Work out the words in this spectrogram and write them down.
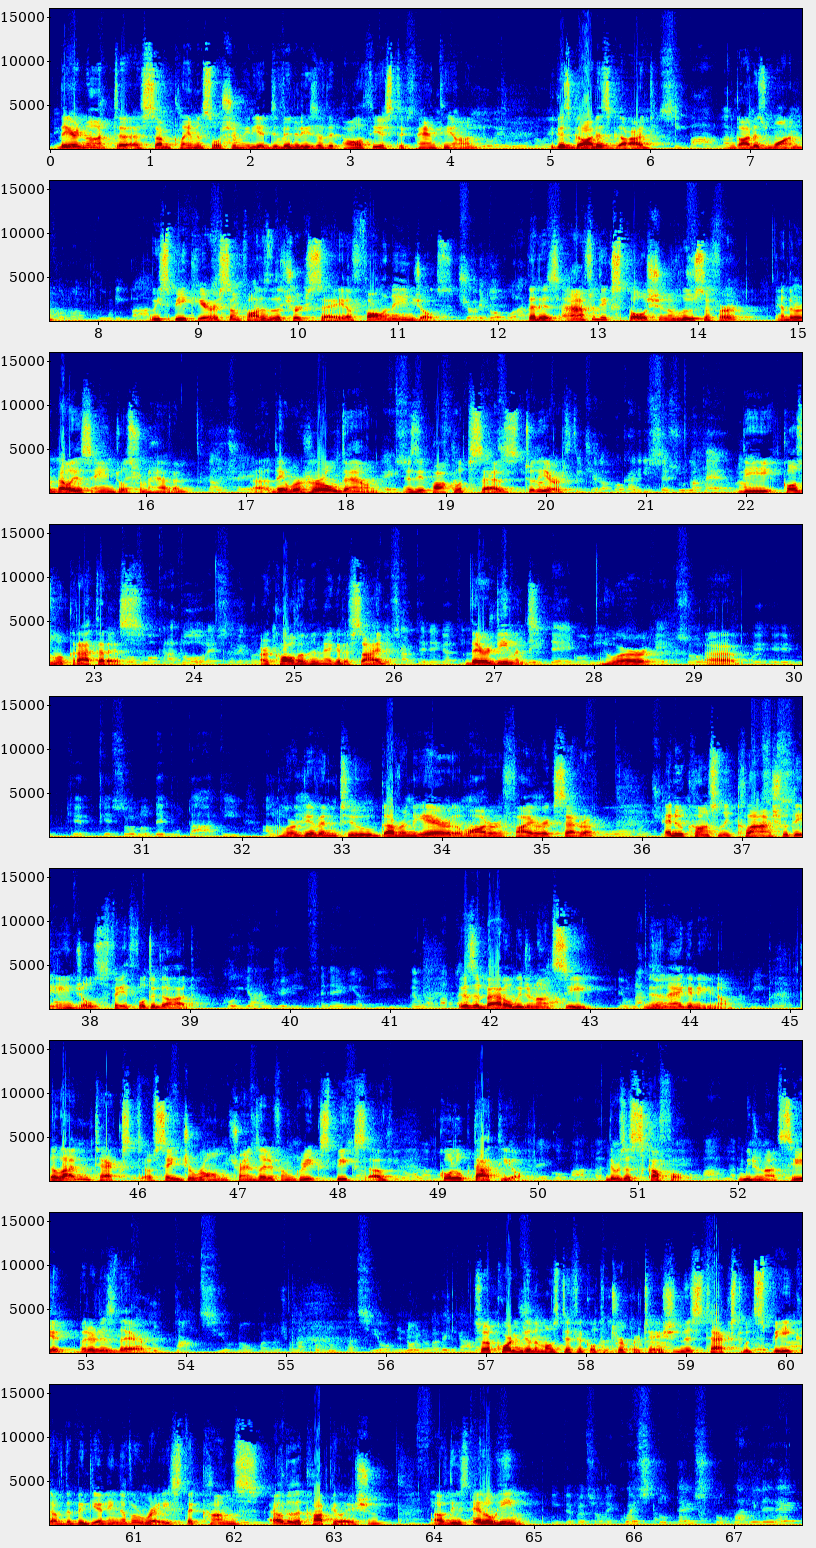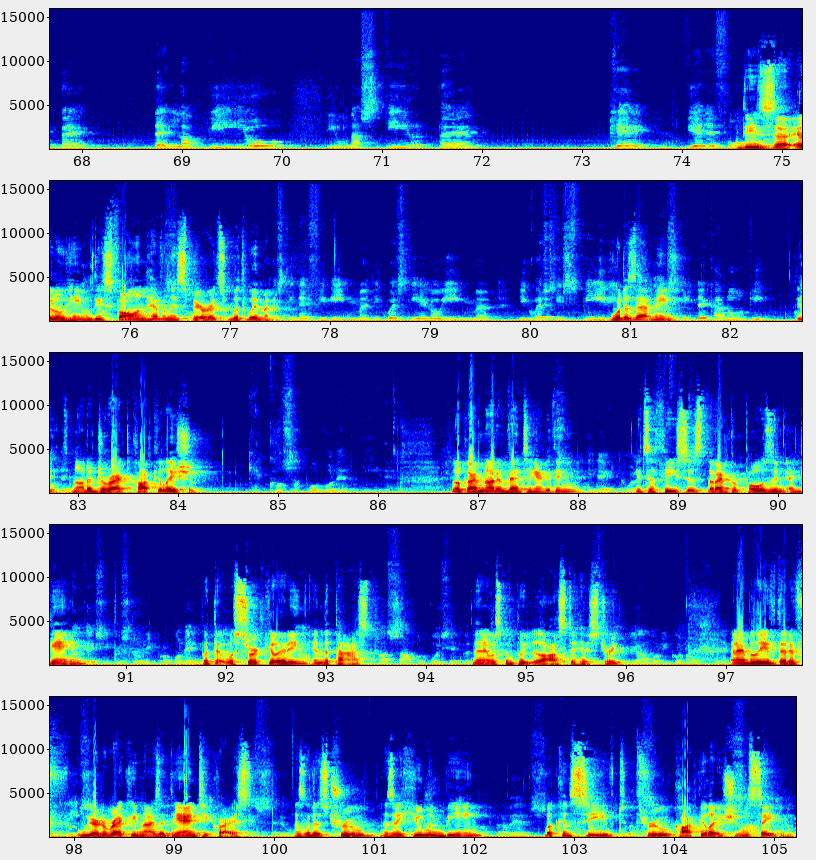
They are not, uh, as some claim in social media, divinities of the polytheistic pantheon, because God is God, God is one. We speak here, some fathers of the church say, of fallen angels. That is, after the expulsion of Lucifer and the rebellious angels from heaven, uh, they were hurled down, as the Apocalypse says, to the earth. The cosmocrateres are called on the negative side. They are demons who are uh, who are given to govern the air, the water, fire, etc., and who constantly clash with the angels faithful to God. It is a battle we do not see. It is an agony, you know. The Latin text of St. Jerome, translated from Greek, speaks of colluctatio. There was a scuffle. We do not see it, but it is there. So, according to the most difficult interpretation, this text would speak of the beginning of a race that comes out of the copulation of these Elohim. interpretazione, questo testo parlerebbe dell'avvio di una stirpe che viene fuori These uh, Elohim, these fallen heavenly spirits, with women. questi Nefilim, di questi Elohim, di questi spiriti What does that mean? celesti decaduti. con It's not a direct copulation. Look, I'm not inventing anything. It's a thesis that I'm proposing again, but that was circulating in the past. Then it was completely lost to history. And I believe that if we are to recognize that the Antichrist, as it is true, is a human being, but conceived through copulation with Satan,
